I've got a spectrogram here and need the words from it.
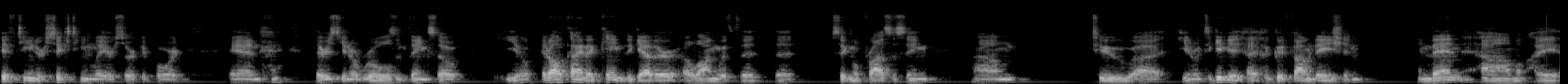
15 or 16 layer circuit board, and there's you know rules and things. So you know it all kind of came together along with the the signal processing um, to uh, you know to give me a, a good foundation. And then um, I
